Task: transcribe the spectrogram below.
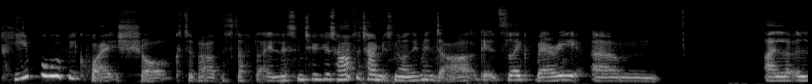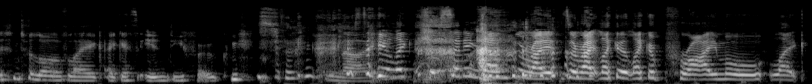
people would be quite shocked about the stuff that I listen to because half the time it's not even dark. It's like very um I listen to a lot of like I guess indie folk music. so you're like sitting down to write to write like a like a primal like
